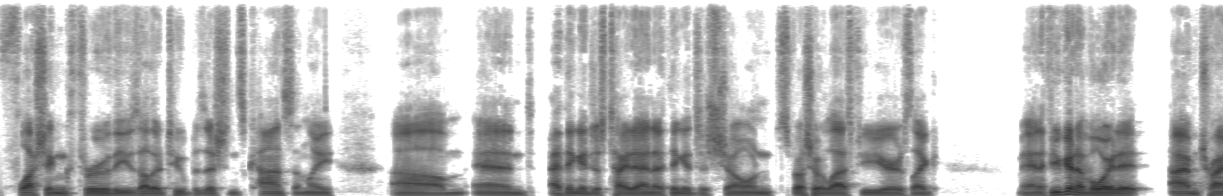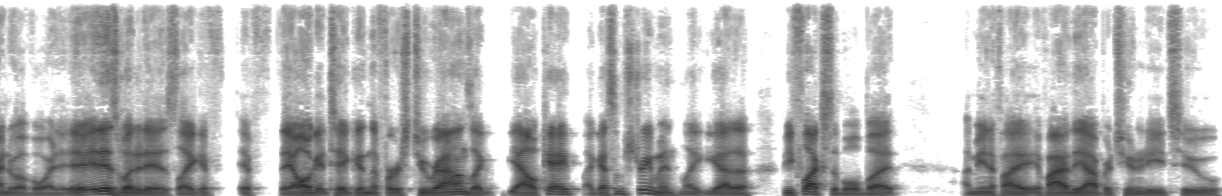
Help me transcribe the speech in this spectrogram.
flushing through these other two positions constantly um, and i think it just tight end i think it's just shown especially over the last few years like man if you can avoid it I'm trying to avoid it. it. It is what it is. Like if if they all get taken the first two rounds, like yeah, okay, I guess I'm streaming. Like you gotta be flexible. But I mean, if I if I have the opportunity to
